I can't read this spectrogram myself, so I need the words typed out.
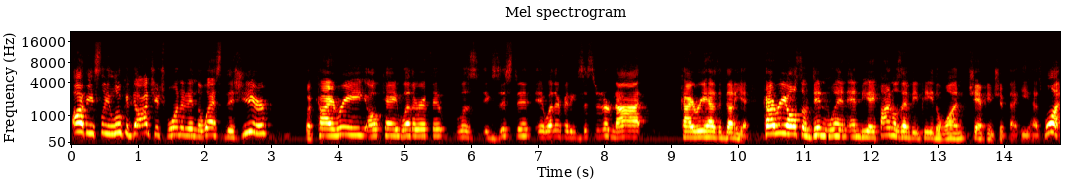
Obviously, Luka Doncic won it in the West this year. But Kyrie, okay, whether if it was existent, whether if it existed or not, Kyrie hasn't done it yet. Kyrie also didn't win NBA Finals MVP, the one championship that he has won.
